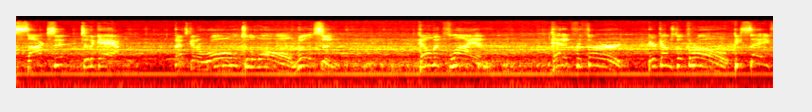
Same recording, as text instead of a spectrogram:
Socks it to the gap. That's going to roll to the wall. Wilson. Helmet flying. Headed for third. Here comes the throw. He's safe.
